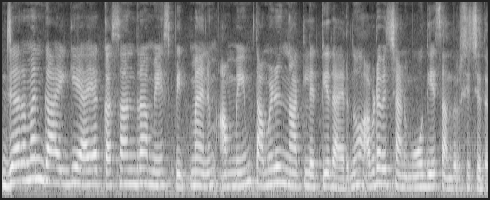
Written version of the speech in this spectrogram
ജർമ്മൻ ഗായികയായ കസാന്ദ്ര മേസ് പിറ്റ്മാനും അമ്മയും തമിഴ്നാട്ടിലെത്തിയതായിരുന്നു. അവിടെ വെച്ചാണ് മോദിയെ സന്ദർശിച്ചത്.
